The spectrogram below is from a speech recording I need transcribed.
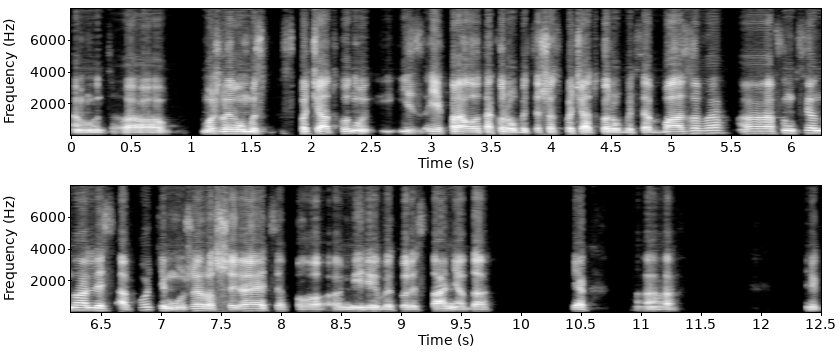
От, е, можливо, ми спочатку, ну, і, як правило, так робиться, що спочатку робиться базова е, функціональність, а потім вже розширяється по мірі використання, да, як, е, як,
